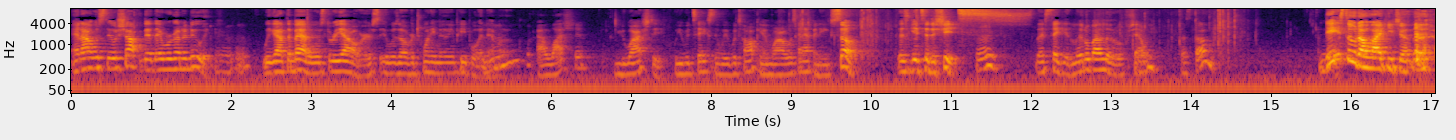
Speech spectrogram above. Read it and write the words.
And I was still shocked that they were going to do it. Mm-hmm. We got the battle. It was three hours. It was over 20 million people in that mm-hmm. I watched it. You watched it. We were texting. We were talking while it was happening. So, let's get to the shits. Mm. Let's take it little by little, shall we? Let's go. These two don't like each other.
